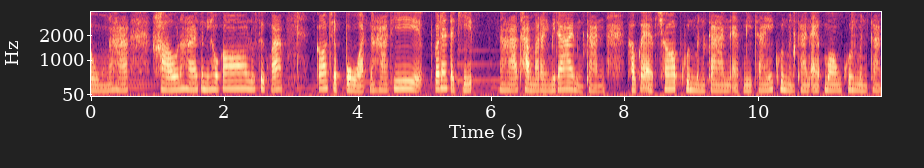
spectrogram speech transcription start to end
ลงนะคะเขานะคะตอนนี้เขาก็รู้สึกว่าก็เจ็บปวดนะคะที่ก็ได้แต่คิด นะคะทำอะไรไม่ได้เหมือนกัน เขาก็แอบชอบคุณเหมือนกัน แอบมีใจให้คุณเหมือนกัน แอบมองคุณเหมือนกัน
